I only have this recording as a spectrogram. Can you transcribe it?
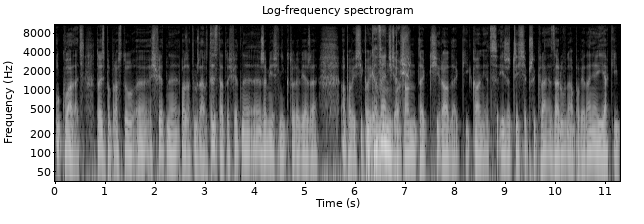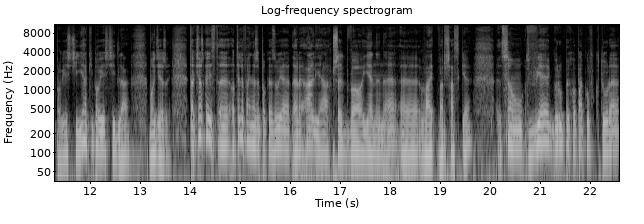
układać. To jest po prostu e, świetny, poza tym, że artysta, to świetny rzemieślnik, który wie, że opowieści powinny mieć początek, środek i koniec i rzeczywiście przykraja zarówno opowiadania, jak i powieści, jak i powieści dla młodzieży. Ta książka jest o tyle fajna, że pokazuje realia przedwojenne, e, warszawskie. Są dwie grupy chłopaków, które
